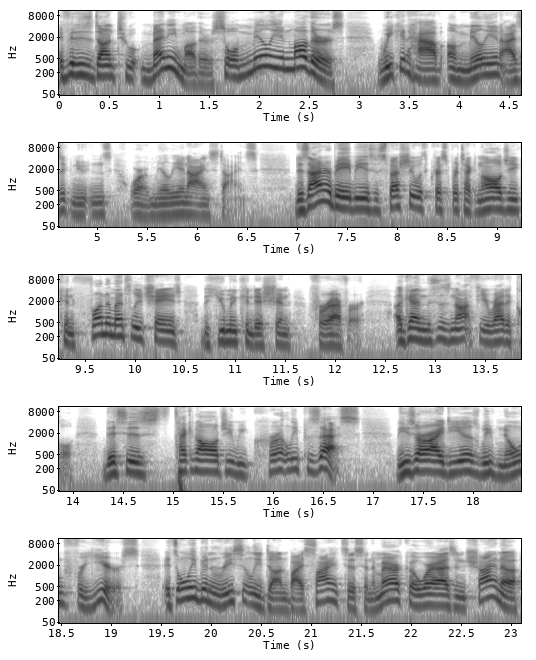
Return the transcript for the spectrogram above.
If it is done to many mothers, so a million mothers, we can have a million Isaac Newtons or a million Einsteins. Designer babies, especially with CRISPR technology, can fundamentally change the human condition forever. Again, this is not theoretical. This is technology we currently possess. These are ideas we've known for years. It's only been recently done by scientists in America, whereas in China,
